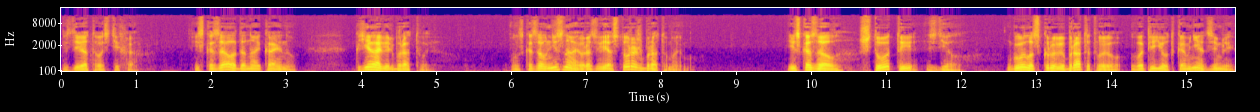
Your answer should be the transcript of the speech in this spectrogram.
С 9 стиха. «И сказала Данай Каину, где Авель, брат твой? Он сказал, не знаю, разве я сторож брату моему? И сказал, что ты сделал? Голос крови брата твоего вопиет ко мне от земли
